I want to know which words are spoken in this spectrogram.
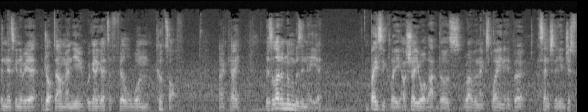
Then there's going to be a, a drop down menu. We're going to go to fill 1 cutoff. Okay, there's a lot of numbers in here. Basically, I'll show you what that does rather than explain it, but essentially it just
